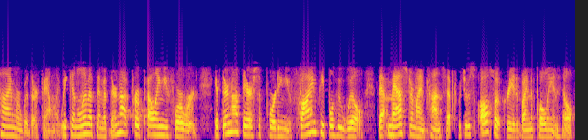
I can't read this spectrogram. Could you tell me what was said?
time we're with our family. We can limit them if they're not propelling you forward. If they're not there supporting you, find people who will. That mastermind concept, which was also created by Napoleon Hill,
